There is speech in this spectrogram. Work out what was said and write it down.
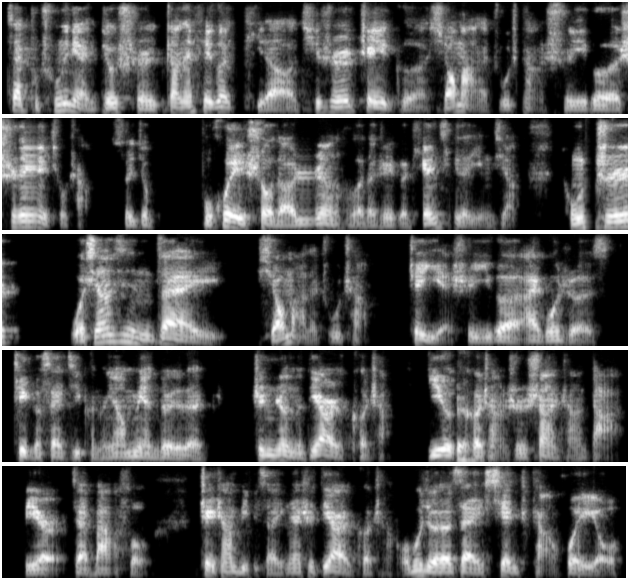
再补充一点，就是刚才飞哥提到，其实这个小马的主场是一个室内球场，所以就不会受到任何的这个天气的影响。同时，我相信在小马的主场，这也是一个爱国者这个赛季可能要面对的。真正的第二个客场，第一个客场是上一场打比尔在巴弗，这场比赛应该是第二个客场。我不觉得在现场会有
